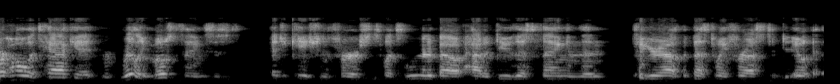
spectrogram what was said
our whole attack at really most things is education first. Let's learn about how to do this thing and then figure out the best way for us to do it.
